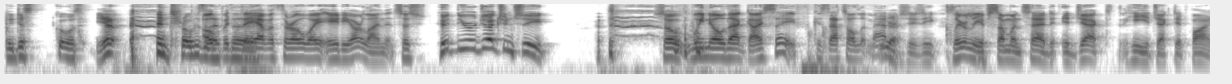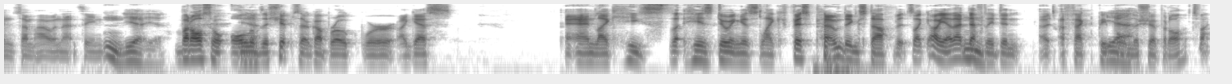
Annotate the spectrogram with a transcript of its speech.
But he just goes, "Yep," and throws it. Oh, but the- they have a throwaway ADR line that says "Hit your ejection seat." so we know that guy's safe because that's all that matters. Is he clearly, if someone said eject, he ejected fine somehow in that scene. Mm, yeah, yeah. But also, all Yeah. of the ships that got broke were, I guess, and like he's he's doing his like fist pounding stuff. It's like, oh yeah, that Mm. definitely didn't uh, affect people Yeah. in the ship at all. It's fine.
